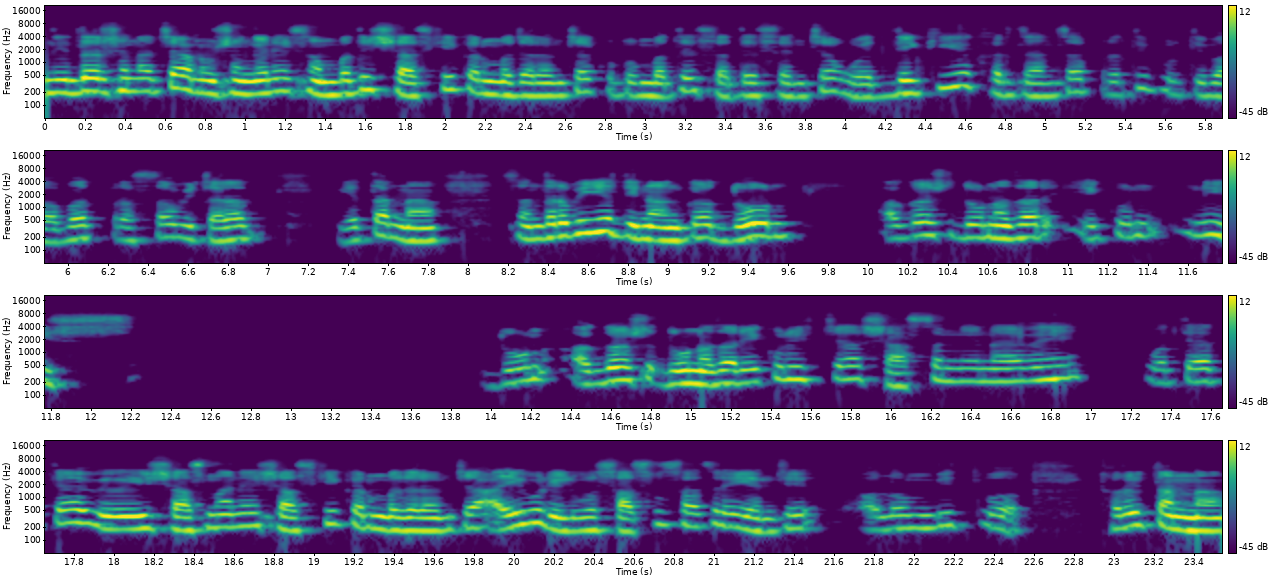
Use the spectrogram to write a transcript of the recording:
निदर्शनाच्या अनुषंगाने संबंधित शासकीय कर्मचाऱ्यांच्या कुटुंबातील सदस्यांच्या वैद्यकीय खर्चांचा प्रतिपूर्तीबाबत प्रस्ताव विचारात घेताना संदर्भीय दिनांक दोन ऑगस्ट दोन हजार एकोणीस दोन ऑगस्ट दोन हजार एकोणीसच्या शासन निर्णयावे व त्या त्यावेळी शासनाने शासकीय कर्मचाऱ्यांच्या आईवडील व सासू सासरे यांचे अवलंबित्व ठरविताना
